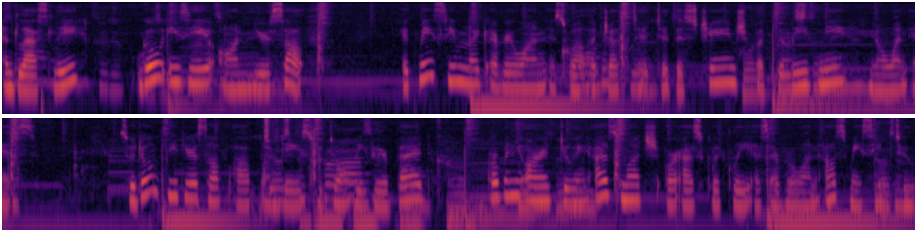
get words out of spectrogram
And lastly, go easy on yourself. It may seem like everyone is well adjusted to this change, but believe me, no one is. So don't beat yourself up on days you don't leave your bed or when you aren't doing as much or as quickly as everyone else may seem to.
